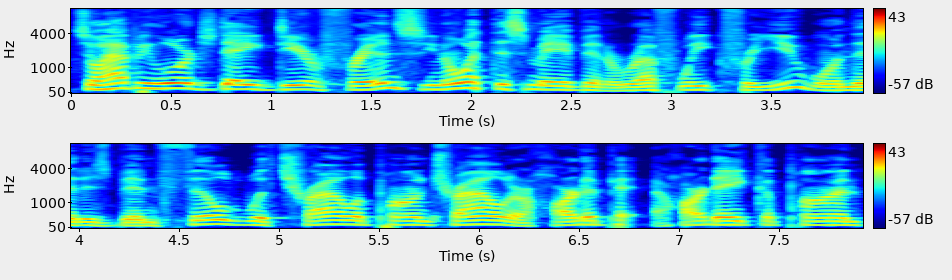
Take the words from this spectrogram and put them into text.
So happy Lord's Day, dear friends. You know what? This may have been a rough week for you, one that has been filled with trial upon trial or heartache upon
